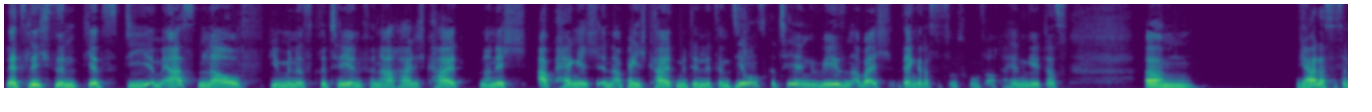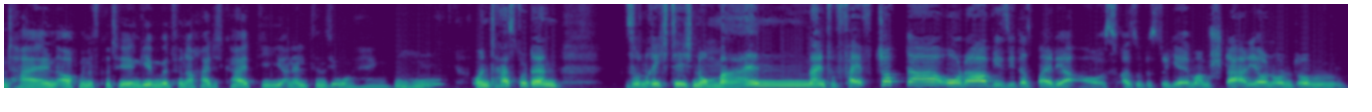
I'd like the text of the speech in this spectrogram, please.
letztlich sind jetzt die im ersten Lauf die Mindestkriterien für Nachhaltigkeit noch nicht abhängig in Abhängigkeit mit den Lizenzierungskriterien gewesen, aber ich denke, dass es in Zukunft auch dahin geht, dass ähm, ja, dass es in Teilen auch Mindestkriterien geben wird für Nachhaltigkeit, die an der Lizenzierung hängen. Mhm. Und hast du dann so einen richtig normalen 9-to-5-Job da oder wie sieht das bei dir aus? Also bist du hier immer im Stadion und um,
